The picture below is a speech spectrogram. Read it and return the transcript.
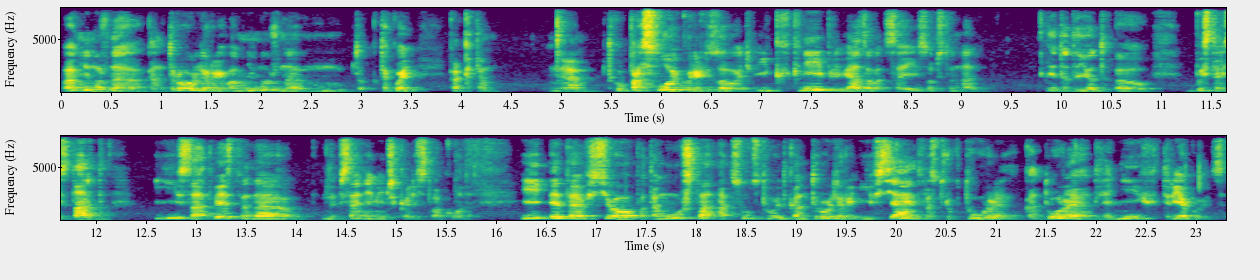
Вам не нужно контроллеры, вам не нужно такой, как там, э, такую прослойку реализовывать и к ней привязываться. И, собственно, это дает э, быстрый старт и, соответственно, написание меньше количества кода. И это все потому, что отсутствуют контроллеры и вся инфраструктура, которая для них требуется.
